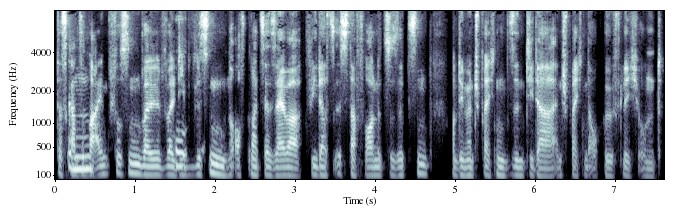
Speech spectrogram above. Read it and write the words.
das Ganze Um- beeinflussen, weil, weil Oh. die wissen oftmals ja selber, wie das ist, da vorne zu sitzen. Und dementsprechend sind die da entsprechend auch höflich und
